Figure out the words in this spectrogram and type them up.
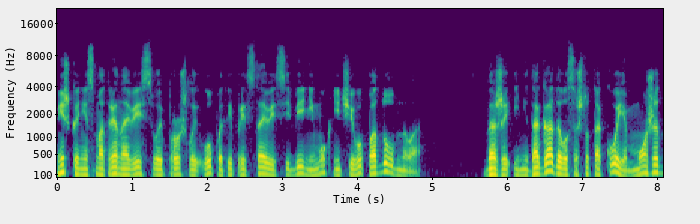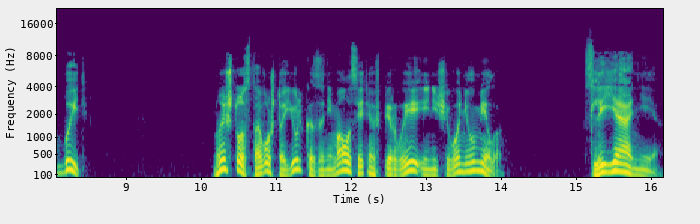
Мишка, несмотря на весь свой прошлый опыт, и представить себе не мог ничего подобного. Даже и не догадывался, что такое может быть. Ну и что с того, что Юлька занималась этим впервые и ничего не умела? Слияние.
